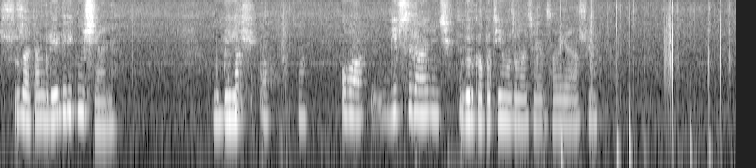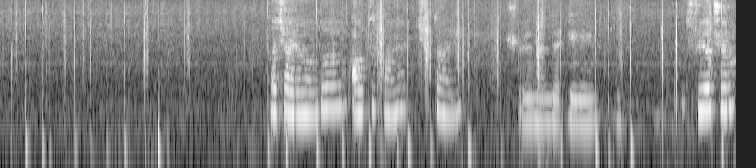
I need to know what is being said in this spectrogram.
Su zaten buraya birikmiş yani. Bu birik. Oh. Oha bir sürü iron çıktı. Dur kapatayım o zaman sen, sana gelen suyu. Kaç iron oldu? 6 tane çıktı iron. Şöyle ben de geleyim. Suyu açıyorum.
